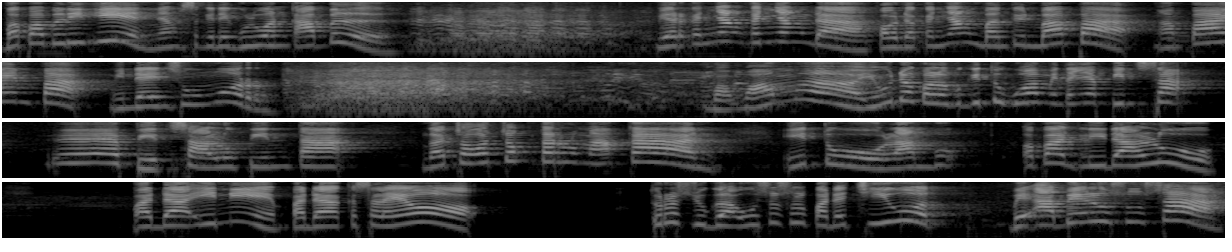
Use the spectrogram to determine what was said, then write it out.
Bapak beliin yang segede guluan kabel. Biar kenyang-kenyang dah. Kalau udah kenyang bantuin bapak. Ngapain pak? Mindahin sumur. Bapak mah, yaudah kalau begitu gua mintanya pizza. Eh, pizza lu pinta. Nggak cocok ntar lu makan. Itu lambu, apa lidah lu. Pada ini, pada kesleo. Terus juga usus lu pada ciut. BAB lu susah.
